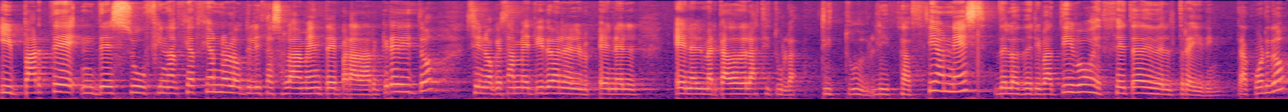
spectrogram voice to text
y parte de su financiación no la utiliza solamente para dar crédito, sino que se han metido en el, mercado de las titulizaciones, de los derivativos, etcétera, y del trading, ¿de acuerdo?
